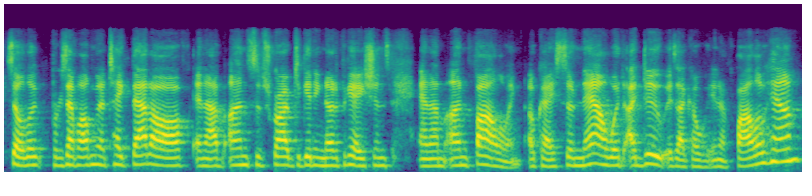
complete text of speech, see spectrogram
So look, for example, I'm going to take that off and I've unsubscribed to getting notifications and I'm unfollowing. Okay. So now what I do is I go in and follow him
